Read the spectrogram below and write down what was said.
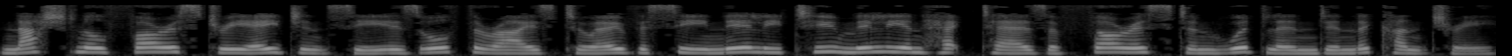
National Forestry Agency is authorized to oversee nearly 2 million hectares of forest and woodland in the country.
